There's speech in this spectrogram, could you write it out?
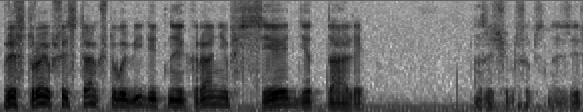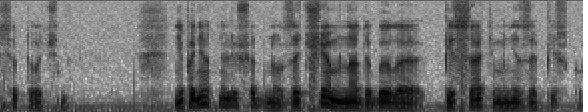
пристроившись так, чтобы видеть на экране все детали. А зачем, собственно, здесь все точно? Непонятно лишь одно. Зачем надо было писать мне записку?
